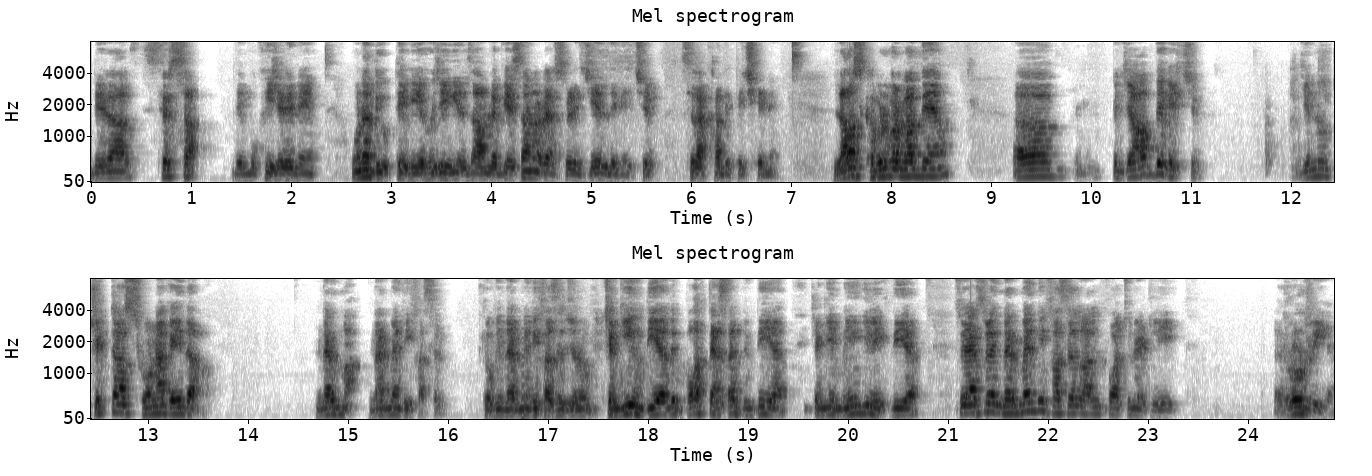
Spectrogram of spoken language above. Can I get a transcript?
ਡੇਰਾ ਸਿਰਸਾ ਦੇ ਮੁਖੀ ਜਿਹੜੇ ਨੇ ਉਹਨਾਂ ਦੇ ਉੱਤੇ ਵੀ ਇਹੋ ਜਿਹੇ ਹੀ ਇਲਜ਼ਾਮ ਲੱਗੇ ਸਨ ਔਰ ਇਸ ਵੇਲੇ ਜੇਲ੍ਹ ਦੇ ਵਿੱਚ ਸਲਾਖਾਂ ਦੇ ਪਿੱਛੇ ਨੇ। ਲਾਸਟ ਖਬਰ ਵੱਲ ਵਧਦੇ ਹਾਂ। ਪੰਜਾਬ ਦੇ ਵਿੱਚ ਜਿਹਨੂੰ ਚਿੱਟਾ ਸੋਨਾ ਕਹਿੰਦਾ ਵਾ, ਨਰਮਾ ਨਰਮੇ ਦੀ ਫਸਲ। ਕਿਉਂਕਿ ਨਰਮੇ ਦੀ ਫਸਲ ਜਦੋਂ ਚੰਗੀ ਹੁੰਦੀ ਆ ਤੇ ਬਹੁਤ ਪੈਸਾ ਦਿੰਦੀ ਆ, ਚੰਗੀ ਮਹਿੰਗੀ ਵਿਕਦੀ ਆ। ਸੋ ਇਸ ਵੇਲੇ ਨਰਮੇ ਦੀ ਫਸਲ ਅਨਫੋਰਚੂਨੇਟਲੀ ਰੁੜ ਰਹੀ ਹੈ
